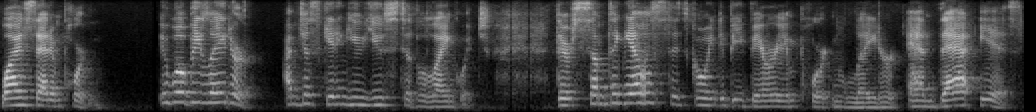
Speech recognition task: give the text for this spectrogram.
Why is that important? It will be later. I'm just getting you used to the language. There's something else that's going to be very important later, and that is,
